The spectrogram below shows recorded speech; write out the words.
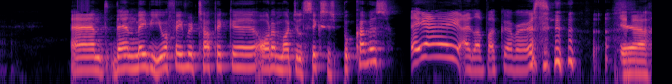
and then maybe your favorite topic, uh, Autumn Module Six, is book covers. Yay! I love book covers. yeah,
